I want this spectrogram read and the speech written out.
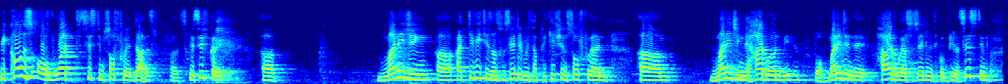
because of what system software does, uh, specifically, uh, managing uh, activities associated with application software and um, managing the hardware, well, managing the hardware associated with the computer system,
